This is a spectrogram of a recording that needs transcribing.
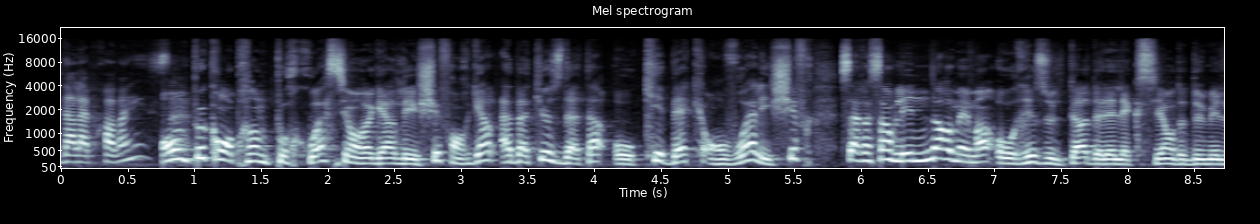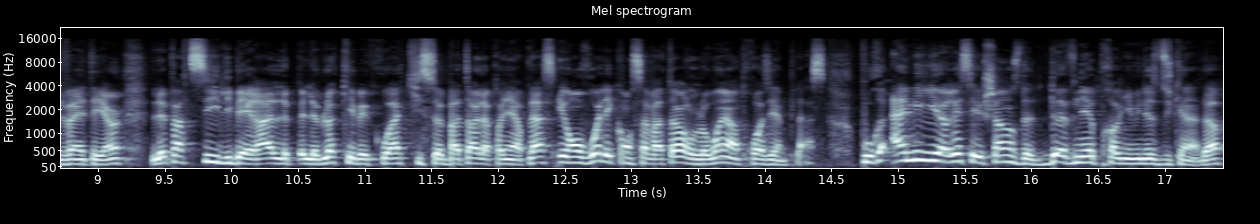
dans la province? On peut comprendre pourquoi si on regarde les chiffres. On regarde Abacus Data au Québec. On voit les chiffres. Ça ressemble énormément aux résultats de l'élection de 2021. Le Parti libéral, le, Bloc québécois qui se bataille à la première place et on voit les conservateurs loin en troisième place. Pour améliorer ses chances de devenir premier ministre du Canada,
